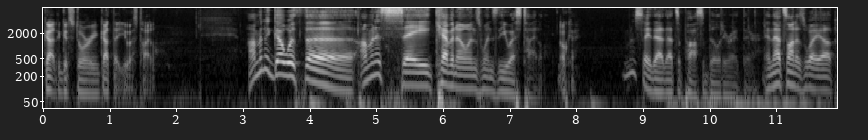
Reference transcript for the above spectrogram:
got a good story, and got that U.S. title. I'm gonna go with. Uh, I'm gonna say Kevin Owens wins the U.S. title. Okay. I'm gonna say that that's a possibility right there, and that's on his way up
